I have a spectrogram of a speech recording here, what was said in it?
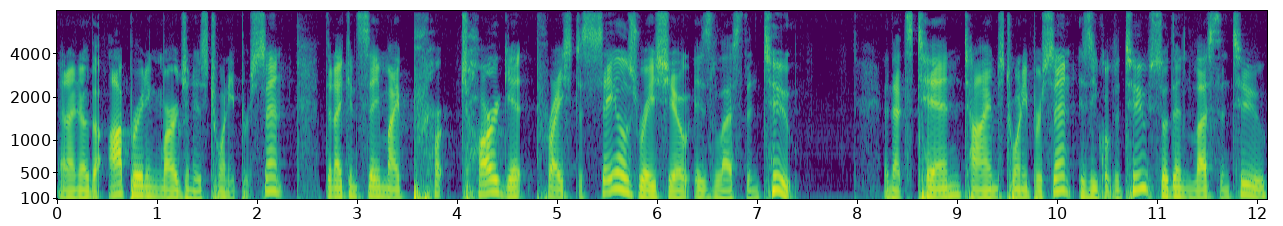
and I know the operating margin is 20%, then I can say my pr- target price to sales ratio is less than 2. And that's 10 times 20% is equal to 2, so then less than 2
